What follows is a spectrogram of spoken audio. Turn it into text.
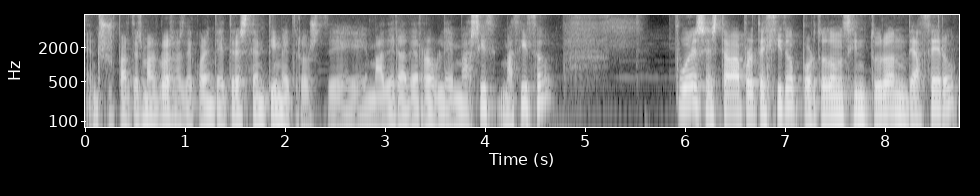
en sus partes más gruesas de 43 centímetros de madera de roble macizo, pues estaba protegido por todo un cinturón de acero,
